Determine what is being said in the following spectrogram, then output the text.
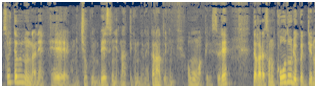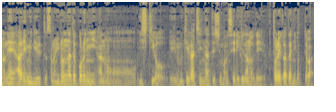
そういった部分がね、えー、この1億円のベースにはなってくるんじゃないかなというふうに思うわけですよね。だからその行動力っていうのはね、ある意味で言うとそのいろんなところに、あのー、意識を、向けがちになってしまうセリフなので、捉え方によっては。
